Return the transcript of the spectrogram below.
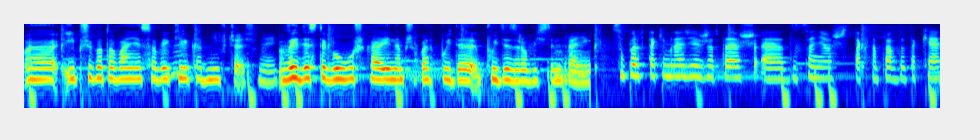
e, i przygotowanie sobie kilka dni wcześniej. Wyjdę z tego łóżka i na przykład pójdę, pójdę zrobić ten trening. Super w takim razie, że też e, doceniasz tak naprawdę takie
